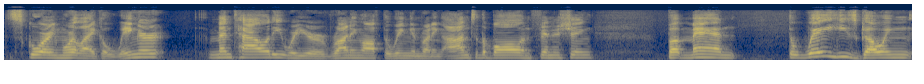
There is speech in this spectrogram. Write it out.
scoring more like a winger mentality where you're running off the wing and running onto the ball and finishing. But man, the way he's going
